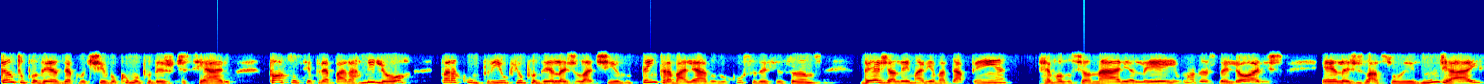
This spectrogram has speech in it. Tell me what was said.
tanto o Poder Executivo como o Poder Judiciário possam se preparar melhor para cumprir o que o Poder Legislativo tem trabalhado no curso desses anos, desde a Lei Maria da Penha, revolucionária lei, uma das melhores é, legislações mundiais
